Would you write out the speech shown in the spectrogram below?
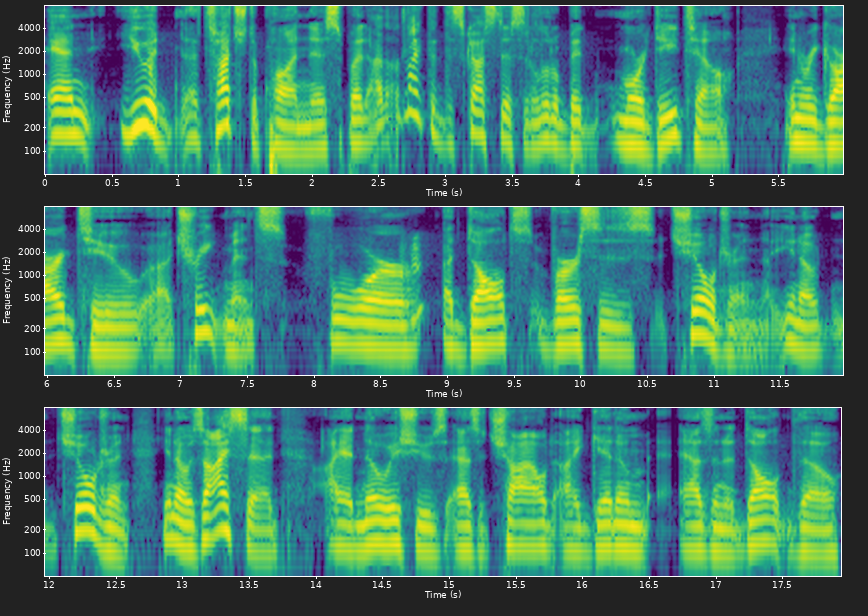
And you had uh, touched upon this, but I'd like to discuss this in a little bit more detail in regard to uh, treatments for mm-hmm. adults versus children. You know, children, you know, as I said, I had no issues as a child. I get them as an adult, though.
